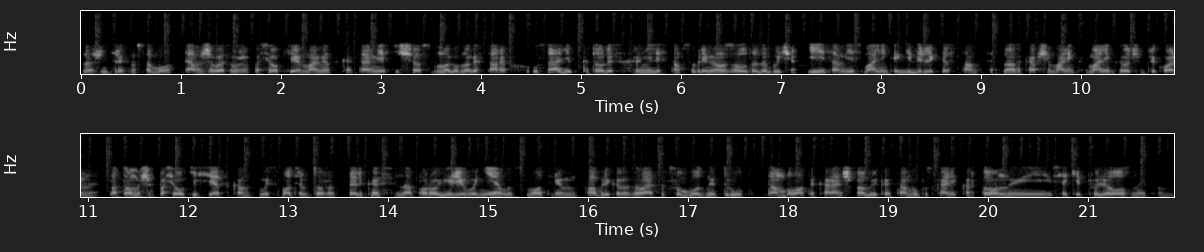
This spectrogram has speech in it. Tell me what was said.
но же интересно собор. Там же, в этом же поселке Маминское, там есть еще много-много старых усадеб, которые сохранились там со времен золотодобычи. И там есть маленькая гидроэлектростанция. Она такая вообще маленькая-маленькая, очень прикольная. Потом еще в поселке Сецком мы смотрим тоже церковь. На пороге Ревуне мы смотрим фабрика, называется «Свободный труд». Там была такая раньше фабрика, там выпускали картон и всякие целлюлозные там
